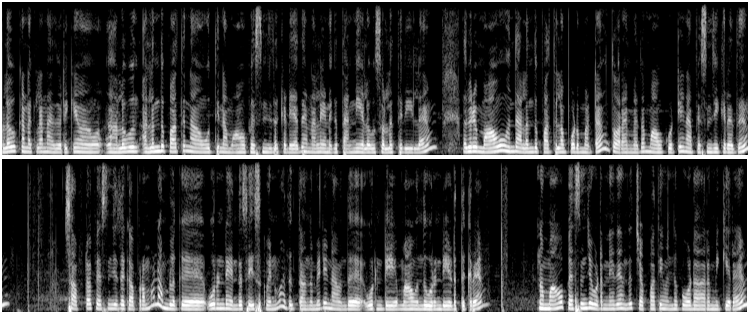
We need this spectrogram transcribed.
அளவு கணக்கில் நான் இது வரைக்கும் அளவு அளந்து பார்த்து நான் ஊற்றி நான் மாவு பிசைஞ்சது கிடையாது. அதனால் எனக்கு தண்ணி அளவு சொல்ல தெரியல. அதுமாதிரி மாவும் வந்து அளந்து பார்த்துலாம் போட மாட்டேன். தோராயமாக தான் மாவு கொட்டி நான் பிசைஞ்சிக்கிறது. சாஃப்டாக பிசைஞ்சதுக்கப்புறமா நம்மளுக்கு உருண்டை எந்த சைஸ்க்கு வேணுமோ அதுக்கு தகுந்த மாதிரி நான் வந்து உருண்டை மாவு வந்து உருண்டை எடுத்துக்கிறேன். நான் மாவு பிசைஞ்ச உடனே தான் வந்து சப்பாத்தி வந்து போட ஆரம்பிக்கிறேன்.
